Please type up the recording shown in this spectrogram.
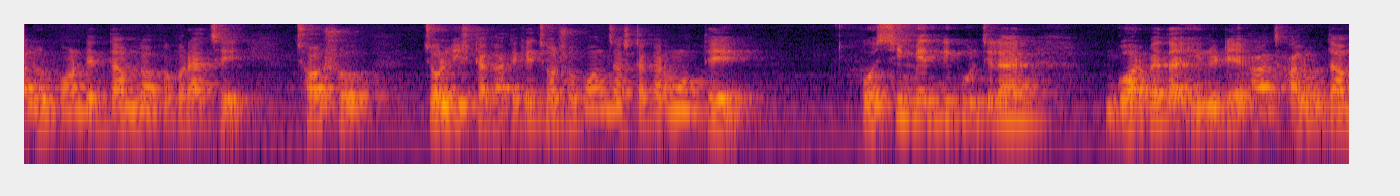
আলুর বন্ডের দাম লক্ষ্য করা আছে ছশো চল্লিশ টাকা থেকে ছশো পঞ্চাশ টাকার মধ্যে। পশ্চিম মেদিনীপুর জেলার গড়বেতা ইউনিটে আজ আলুর দাম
